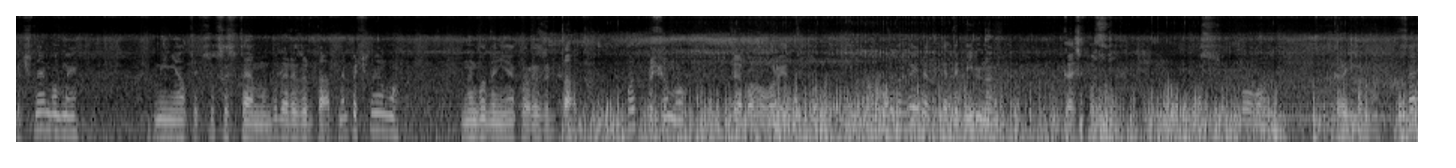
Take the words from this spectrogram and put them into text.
Почнемо ми міняти цю систему, буде результат. Не почнемо, не буде ніякого результату. От про чому треба говорити. Вийде така дебільна якась пос- поступкова країна. Все.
